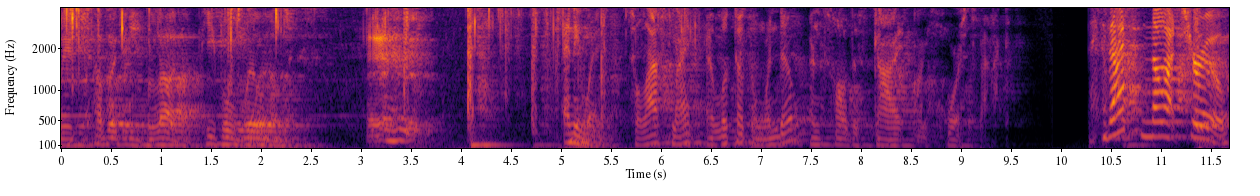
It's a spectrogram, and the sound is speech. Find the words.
We're covered in blood. People will notice. Anyway, so last night I looked out the window and saw this guy on horseback. That's not true.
